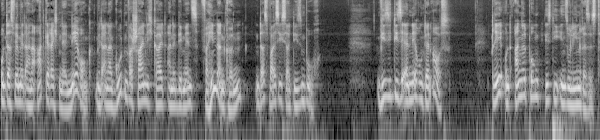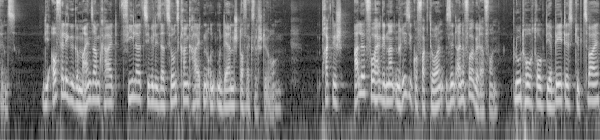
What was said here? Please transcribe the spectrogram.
Und dass wir mit einer artgerechten Ernährung, mit einer guten Wahrscheinlichkeit eine Demenz verhindern können, das weiß ich seit diesem Buch. Wie sieht diese Ernährung denn aus? Dreh- und Angelpunkt ist die Insulinresistenz. Die auffällige Gemeinsamkeit vieler Zivilisationskrankheiten und modernen Stoffwechselstörungen. Praktisch alle vorher genannten Risikofaktoren sind eine Folge davon. Bluthochdruck, Diabetes, Typ 2,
